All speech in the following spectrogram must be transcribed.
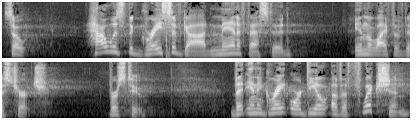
So, how was the grace of God manifested in the life of this church? Verse 2 That in a great ordeal of affliction,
